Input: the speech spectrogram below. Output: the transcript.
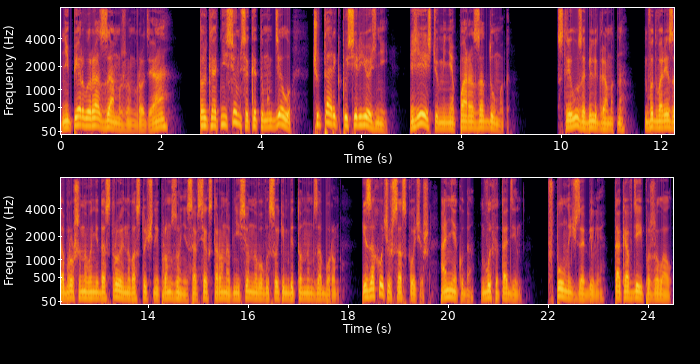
Не первый раз замужем вроде, а? Только отнесемся к этому делу чутарик посерьезней. Есть у меня пара задумок. Стрелу забили грамотно. Во дворе заброшенного недостроя на восточной промзоне, со всех сторон обнесенного высоким бетонным забором. И захочешь — соскочишь, а некуда, выход один — в полночь забили. Так Авдей пожелал.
